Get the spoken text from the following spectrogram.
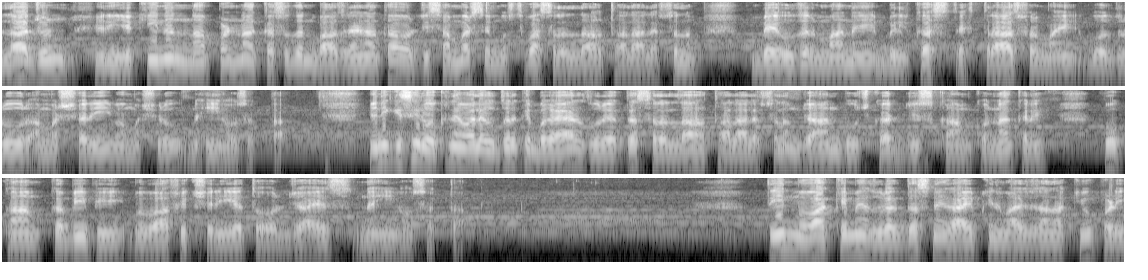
لا جرم یعنی یقیناً نہ پڑھنا قصدن باز رہنا تھا اور جس عمر سے مصطفیٰ صلی اللہ تعالیٰ علیہ وسلم بے عذر مانے بالکست احتراز فرمائیں، وہ ضرور امر شرعی و مشروع نہیں ہو سکتا۔ یعنی کسی روکنے والے عذر کے بغیر حضور اقدس صلی اللہ تعالیٰ علیہ وسلم جان بوجھ کر جس کام کو نہ کریں، وہ کام کبھی بھی موافق شریعت اور جائز نہیں ہو سکتا۔ تین مواقع میں حضور اقدس نے غائب کی نماز جنازہ کیوں پڑھی؟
